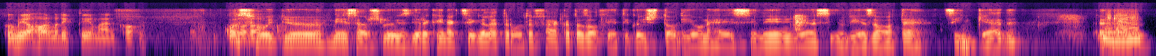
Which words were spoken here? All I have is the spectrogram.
Akkor mi a harmadik témánk a az, hogy Mészáros Lőrinc gyerekeinek cége letarolt a fákat az atlétikai stadion helyszínén, ugye Szilvi, ez a te cikked. Igen.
